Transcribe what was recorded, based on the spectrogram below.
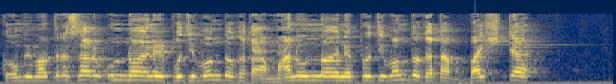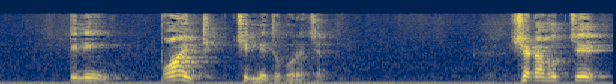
কমি মাদ্রাসার উন্নয়নের প্রতিবন্ধকতা, মান উন্নয়নের প্রতিবন্ধকতা, বাইশটা তিনি পয়েন্ট চিহ্নিত করেছেন। সেটা হচ্ছে,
